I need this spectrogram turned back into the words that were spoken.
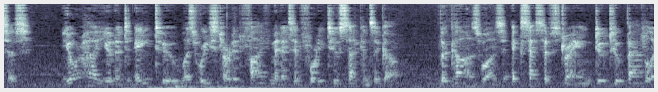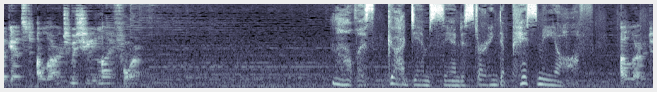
Analysis. Yorha Unit A2 was restarted 5 minutes and 42 seconds ago. The cause was excessive strain due to battle against a large machine lifeform. All this goddamn sand is starting to piss me off. Alert.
